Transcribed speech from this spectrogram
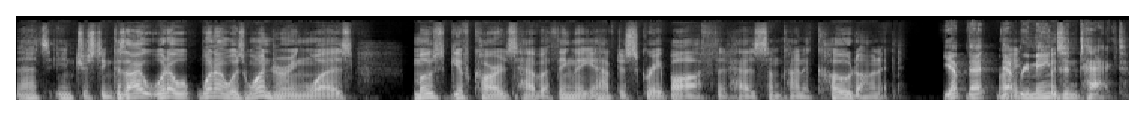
That's interesting. Because I what I what I was wondering was most gift cards have a thing that you have to scrape off that has some kind of code on it. Yep, that Right, that remains but- intact.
